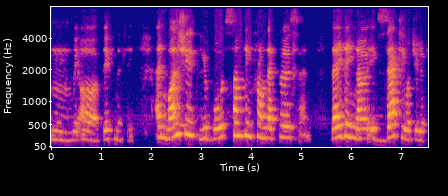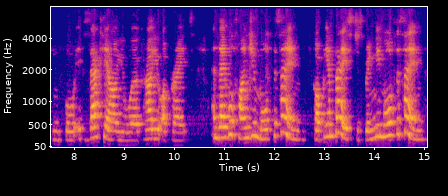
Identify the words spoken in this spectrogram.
Mm, we are definitely. And once you you bought something from that person, they then know exactly what you're looking for, exactly how you work, how you operate, and they will find you more of the same. Copy and paste, just bring me more of the same,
